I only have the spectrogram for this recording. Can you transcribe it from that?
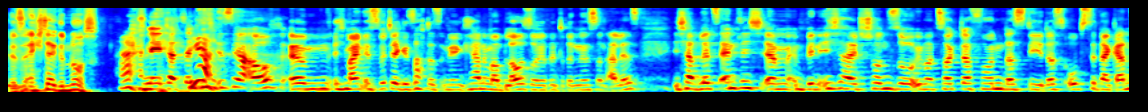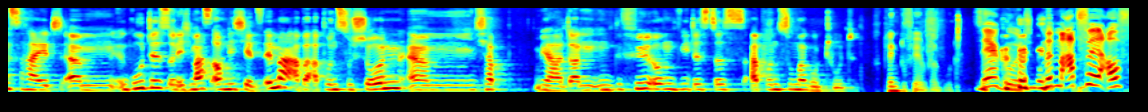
Das ist echter Genuss. Nee, tatsächlich ist ja auch, ähm, ich meine, es wird ja gesagt, dass in den Kernen immer Blausäure drin ist und alles. Ich habe letztendlich, ähm, bin ich halt schon so überzeugt davon, dass die, das Obst in der Ganzheit ähm, gut ist und ich mache es auch nicht jetzt immer, aber ab und zu schon. Ähm, ich habe ja dann ein Gefühl irgendwie, dass das ab und zu mal gut tut. Klingt auf jeden Fall gut. Sehr gut. mit dem Apfel auf,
